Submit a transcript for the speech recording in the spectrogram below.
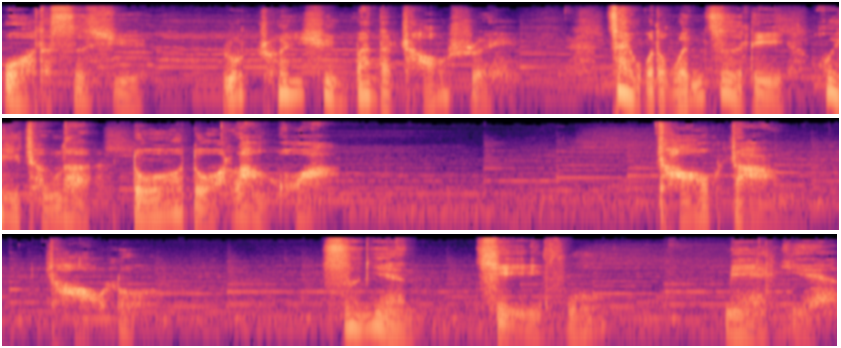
我的思绪如春汛般的潮水，在我的文字里汇成了朵朵浪花，潮涨潮落，思念起伏绵延。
